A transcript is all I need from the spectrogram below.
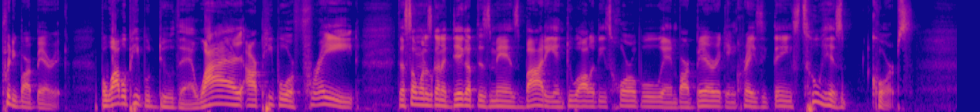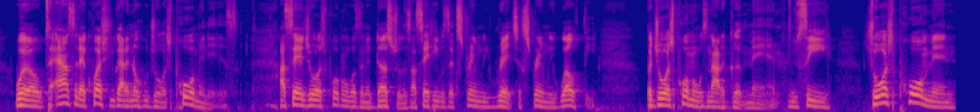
Pretty barbaric. But why would people do that? Why are people afraid that someone is going to dig up this man's body and do all of these horrible and barbaric and crazy things to his corpse? Well, to answer that question, you got to know who George Pullman is. I said George Pullman was an industrialist. I said he was extremely rich, extremely wealthy. But George Pullman was not a good man. You see, George Pullman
